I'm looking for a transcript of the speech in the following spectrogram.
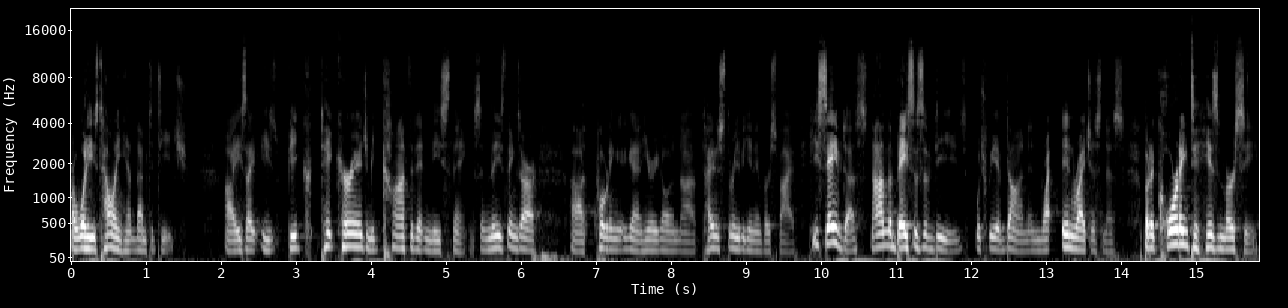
are what he's telling him them to teach. Uh, he's like, he's be take courage and be confident in these things. And these things are, uh, quoting again, here we go in uh, Titus 3, beginning in verse 5. He saved us, not on the basis of deeds, which we have done in, in righteousness, but according to his mercy,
